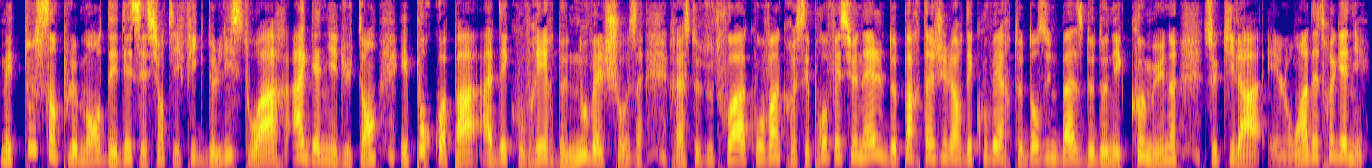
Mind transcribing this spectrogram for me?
mais tout simplement d'aider ces scientifiques de l'histoire à gagner du temps et pourquoi pas à découvrir de nouvelles choses. Reste toutefois à convaincre ces professionnels de partager leurs découvertes dans une base de données commune, ce qui là est loin d'être gagné.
